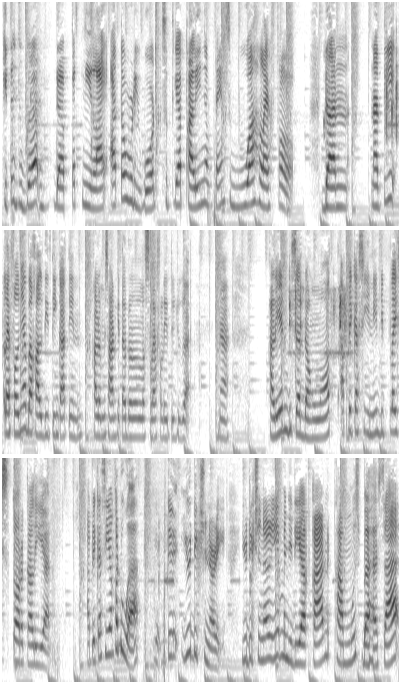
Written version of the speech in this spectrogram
kita juga dapat nilai atau reward setiap kali nyampein sebuah level. Dan nanti levelnya bakal ditingkatin kalau misalkan kita udah lulus level itu juga. Nah, kalian bisa download aplikasi ini di Play Store kalian. Aplikasi yang kedua yaitu U Dictionary. U-Dictionary menyediakan kamus bahasa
